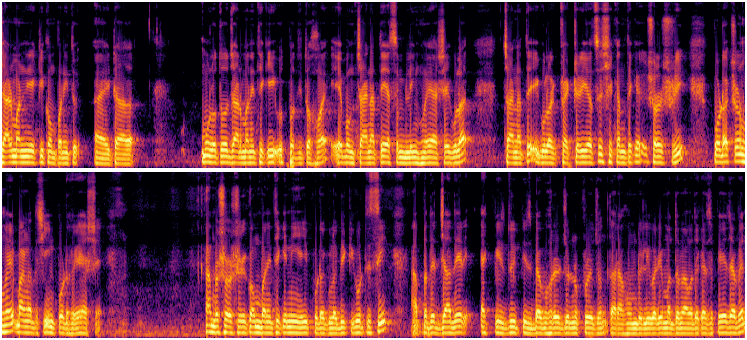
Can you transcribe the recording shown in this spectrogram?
জার্মানির একটি কোম্পানি তো এটা মূলত জার্মানি থেকেই উৎপাদিত হয় এবং চায়নাতে অ্যাসেম্বলিং হয়ে আসে এগুলা। চায়নাতে এগুলার ফ্যাক্টরি আছে, সেখান থেকে সরাসরি প্রোডাকশন হয়ে বাংলাদেশে ইম্পোর্ট হয়ে আসে। আমরা সরাসরি কোম্পানি থেকে নিয়ে এই প্রোডাক্টগুলো বিক্রি করতেছি। আপনাদের যাদের এক পিস দুই পিস ব্যবহারের জন্য প্রয়োজন, তারা হোম ডেলিভারির মাধ্যমে আমাদের কাছে পেয়ে যাবেন।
